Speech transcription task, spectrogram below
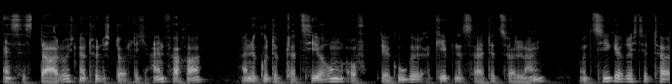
Es ist dadurch natürlich deutlich einfacher, eine gute Platzierung auf der Google-Ergebnisseite zu erlangen und zielgerichteter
